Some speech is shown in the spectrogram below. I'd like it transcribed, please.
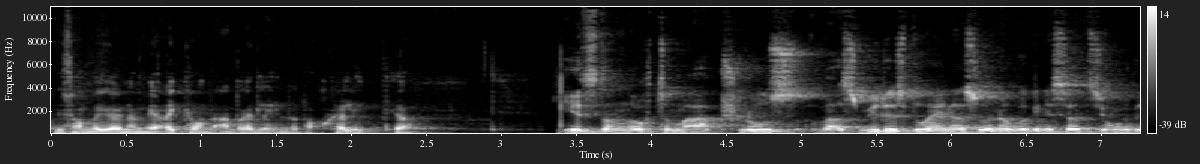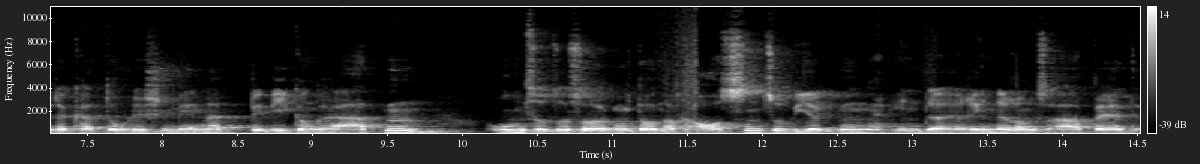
das haben wir ja in Amerika und anderen Ländern auch erlebt. Ja. Jetzt dann noch zum Abschluss. Was würdest du einer so einer Organisation wie der katholischen Männerbewegung raten, um sozusagen da nach außen zu wirken, in der Erinnerungsarbeit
